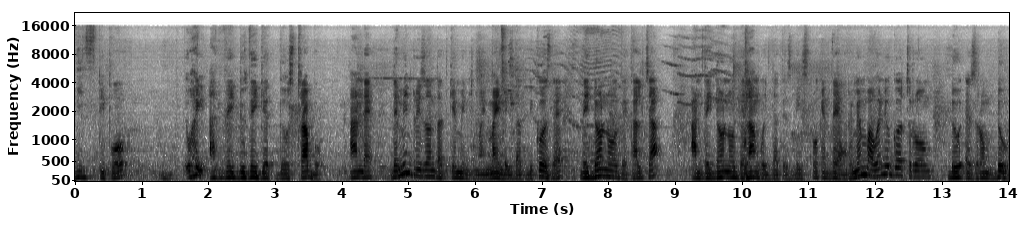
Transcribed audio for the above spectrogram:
these people why are they do they get those trouble? And uh, the main reason that came into my mind is that because they, they don't know the culture and they don't know the language that is being spoken there. Remember when you go to rome do as rome do.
